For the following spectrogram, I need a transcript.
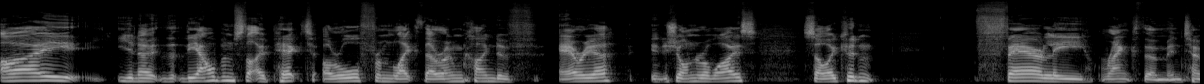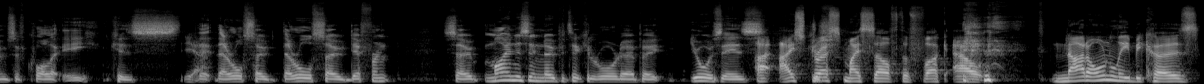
I, you know, the, the albums that I picked are all from like their own kind of area, genre wise. So I couldn't fairly rank them in terms of quality because Yeah. they're also they're all so different. So mine is in no particular order, but yours is. I, I stressed myself the fuck out, not only because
